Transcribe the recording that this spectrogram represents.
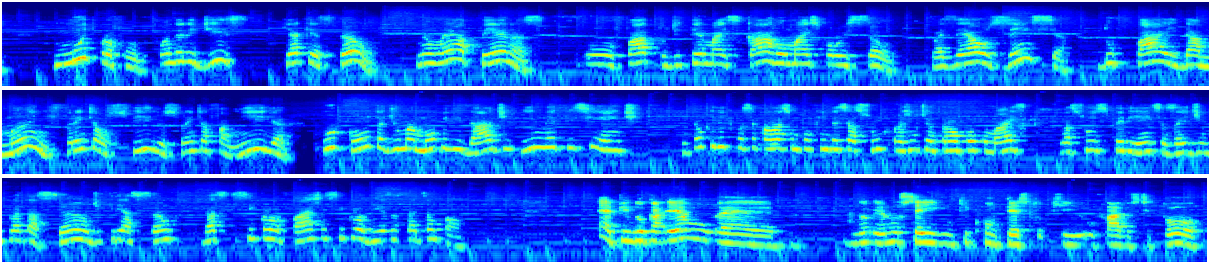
muito profundo. Quando ele diz que a questão não é apenas o fato de ter mais carro ou mais poluição, mas é a ausência do pai, da mãe frente aos filhos, frente à família, por conta de uma mobilidade ineficiente. Então, eu queria que você falasse um pouquinho desse assunto para a gente entrar um pouco mais nas suas experiências aí de implantação, de criação das ciclofaixas, ciclovias na cidade de São Paulo. É, Pinduca, eu, é, eu não sei em que contexto que o Flávio citou,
